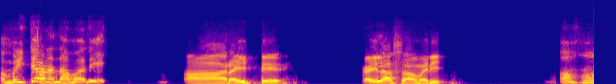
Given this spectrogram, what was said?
நித்யானந்தா மாதிரி. ஆ ரைட்டு கைலாசா மாதிரி. ஆஹா.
